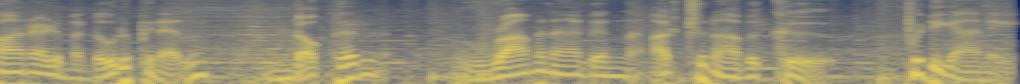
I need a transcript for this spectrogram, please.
பாராளுமன்ற உறுப்பினர் டாக்டர் ராமநாதன் அர்ச்சுனாவுக்கு பிடியானை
